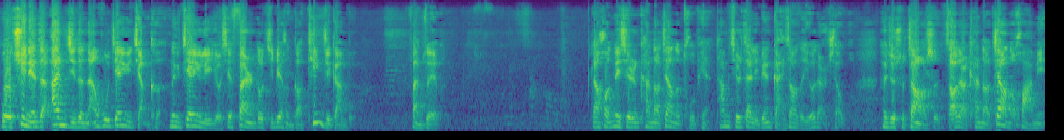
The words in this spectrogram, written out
我去年在安吉的南湖监狱讲课，那个监狱里有些犯人都级别很高，厅级干部，犯罪了。然后那些人看到这样的图片，他们其实在里边改造的有点效果。那就说张老师早点看到这样的画面，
